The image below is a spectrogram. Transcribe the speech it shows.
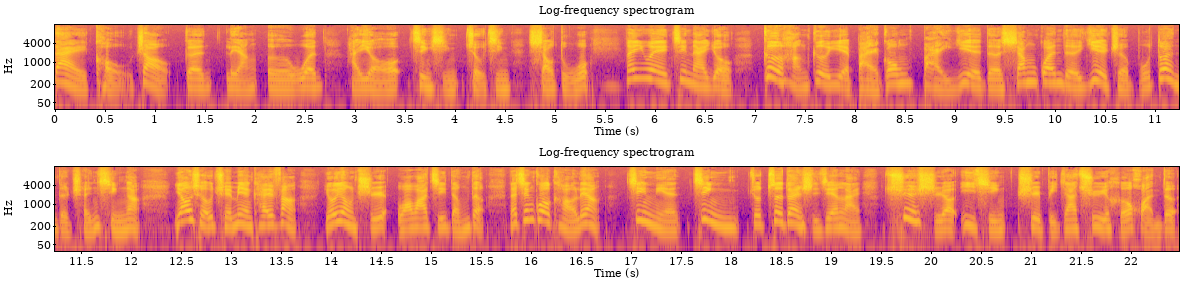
戴口罩、跟量额温，还有进行酒精消毒。那因为近来有各行各业百工百业的相关的业者不断的陈情啊，要求全面开放游泳池、娃娃机等等。那经过考量，近年近就这段时间来，确实啊，疫情是比较趋于和缓的。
